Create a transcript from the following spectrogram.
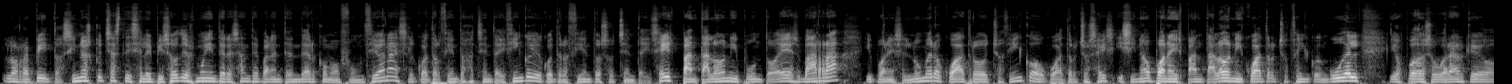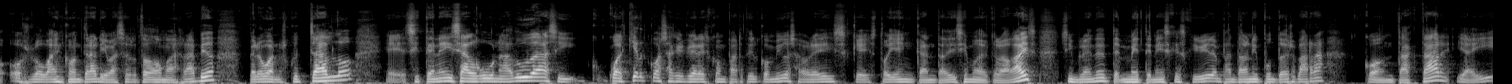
Lo repito, si no escuchasteis el episodio es muy interesante para entender cómo funciona, es el 485 y el 486, pantaloni.es barra y ponéis el número 485 o 486 y si no ponéis pantaloni 485 en Google y os puedo asegurar que os lo va a encontrar y va a ser todo más rápido, pero bueno, escuchadlo, eh, si tenéis alguna duda, si cualquier cosa que queráis compartir conmigo, sabréis que estoy encantadísimo de que lo hagáis, simplemente me tenéis que escribir en pantaloni.es barra contactar y ahí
